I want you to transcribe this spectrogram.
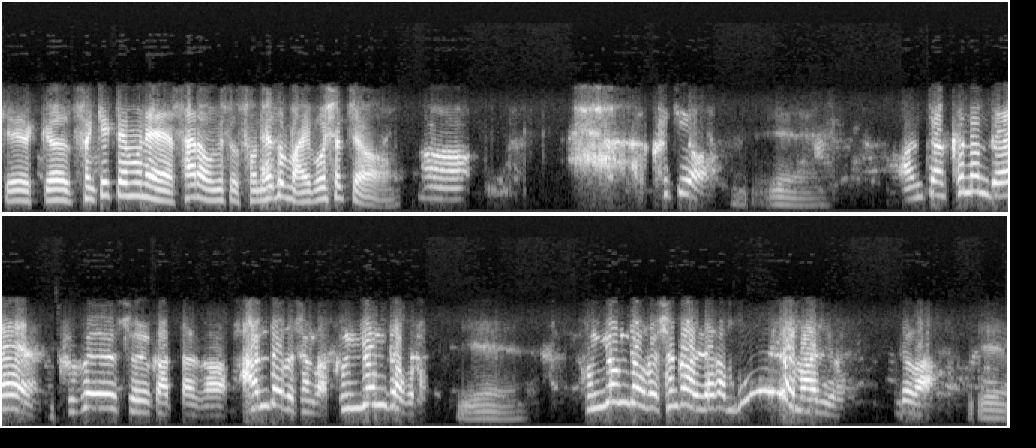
그, 그 성격 때문에 살아오면서 손해도 많이 보셨죠? 어 아, 크지요 예. 완전 크는데 그것을 갖다가 반대로 생각 긍정적으로 예. 긍정적으로 생각을 내가 무려 많이 요 내가 예.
